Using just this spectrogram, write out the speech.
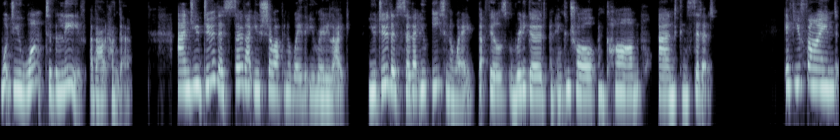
What do you want to believe about hunger? And you do this so that you show up in a way that you really like. You do this so that you eat in a way that feels really good and in control and calm and considered. If you find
